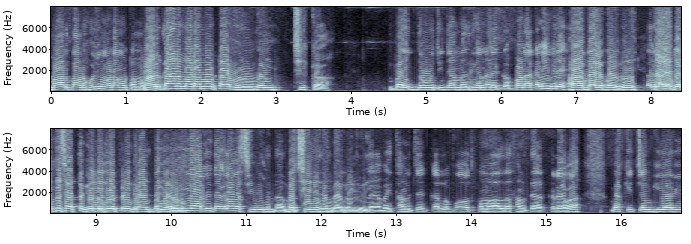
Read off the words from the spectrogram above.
ਮਾਨ ਤਾਨ ਹੋ ਜੂ ਮਾੜਾ ਮੋਟਾ। ਮਾਨਤਾਨ ਮਾੜਾ ਮੋਟਾ ਹੀ ਹੋਊ ਬਾਈ। ਠੀਕ ਆ। ਬਾਈ ਦੋ ਚੀਜ਼ਾਂ ਮਿਲਦੀਆਂ ਨਾਲੇ ਗੱਬਣ ਆ ਕਿ ਨਹੀਂ ਵੀਰੇ? ਹਾਂ ਬਿਲਕੁਲ ਵੀਰੇ। ਨਾਲੇ ਦੁੱਧ 7 ਕਿਲੋ ਦੀ ਆਪਣੀ ਗਾਰੰਟੀ ਆ 30000 ਦੀ ਤਾਂ ਅਗਲਾ ਵੱਸੀ ਨਹੀਂ ਦਿੰਦਾ। ਬੱਚੀ ਨਹੀਂ ਦਿੰਦਾ ਬਾਈ ਕੋਈ। ਲੈ ਬਾਈ ਥਣ ਚੈੱਕ ਕਰ ਲਓ ਬਹੁਤ ਕਮਾਲ ਦਾ ਥਣ ਤਿਆਰ ਕਰਿਆ ਵਾ। ਬਾਕੀ ਚੰਗੀ ਆ ਗਈ।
